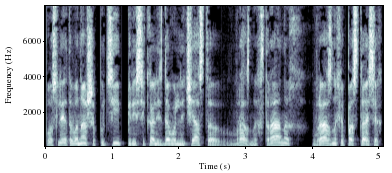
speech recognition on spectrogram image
После этого наши пути пересекались довольно часто в разных странах, в разных ипостасях.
